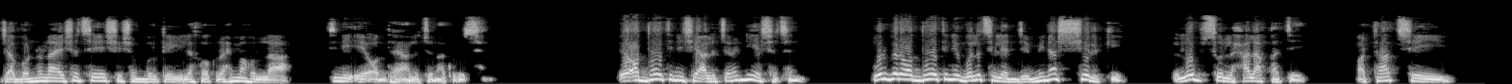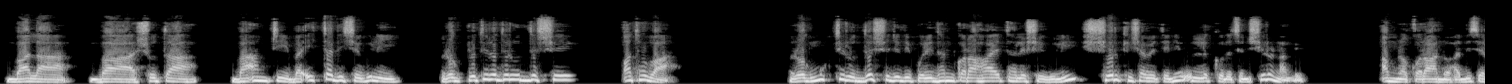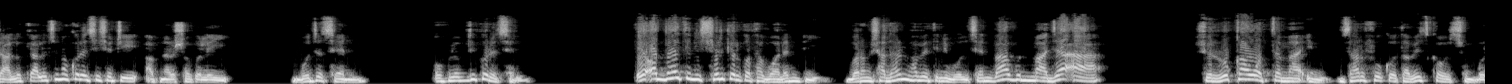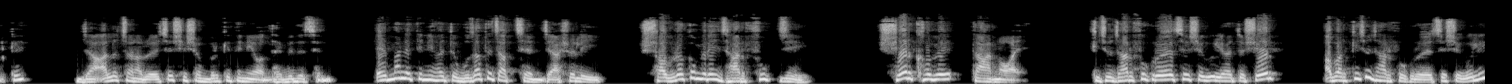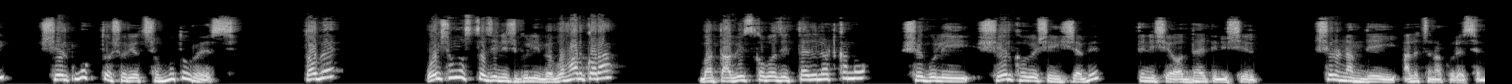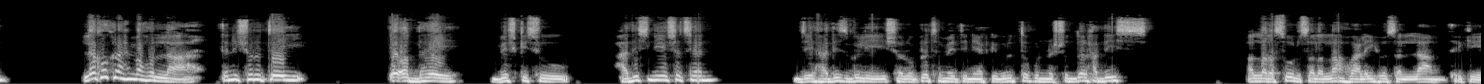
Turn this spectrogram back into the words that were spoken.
যা বর্ণনা এসেছে, সে সম্পর্কে লেখক রাহেমাহুল্লাহ তিনি এ অধ্যায় আলোচনা করেছেন। এ অধ্যায়ে তিনি সে আলোচনা নিয়ে এসেছেন। পূর্বের অধ্যায়ে তিনি বলেছিলেন যে মিনাশের কি লুবসুল হালাকাতে, অর্থাৎ সেই বালা বা সুতা বা আংটি বা ইত্যাদি, সেগুলি রোগ প্রতিরোধের উদ্দেশ্যে অথবা রোগ মুক্তির উদ্দেশ্যে যদি পরিধান করা হয়, তাহলে সেগুলি শেরক হিসাবে তিনি উল্লেখ করেছেন শিরোনামে। আমরা কোরআন ও হাদিসের আলোকে আলোচনা করেছি, সেটি আপনারা সকলেই বুঝেছেন, উপলব্ধি করেছেন। এ অধ্যায়ে তিনি শেরকের কথা বলেননি, বরং সাধারণভাবে তিনি বলছেন, বাবুন মা যা ফির রোকা ও তাবিজ সম্পর্কে যা আলোচনা রয়েছে, সে সম্পর্কে তিনি অধ্যায় বেঁধেছেন। এর মানে তিনি হয়তো বোঝাতে চাচ্ছেন যে আসলে সব রকমের এই ঝাড়ফুক যে শেরক হবে তা নয়। কিছু ঝাড়ফুক রয়েছে, সেগুলি হয়তো শেরক, আবার কিছু ঝাড়ফুক রয়েছে, সেগুলি শেরক মুক্ত রয়েছে। তবে ওই সমস্ত জিনিসগুলি ব্যবহার করা বা তাবিজ, কবজ ইত্যাদি লটকানো, সেগুলি শেরক হবে সেই হিসাবে তিনি সে অধ্যায় তিনি শের, শিরোনাম দিয়েই আলোচনা করেছেন। লেখক রাহমাহুল্লাহ, তিনি শুরুতেই এ অধ্যায়ে বেশ কিছু হাদিস নিয়ে এসেছেন, যে হাদিসগুলি সর্বপ্রথমে তিনি একটি গুরুত্বপূর্ণ সুন্দর হাদিস, আল্লাহ রসুল সাল্লাহ আলহিহসাল্লাম থেকে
